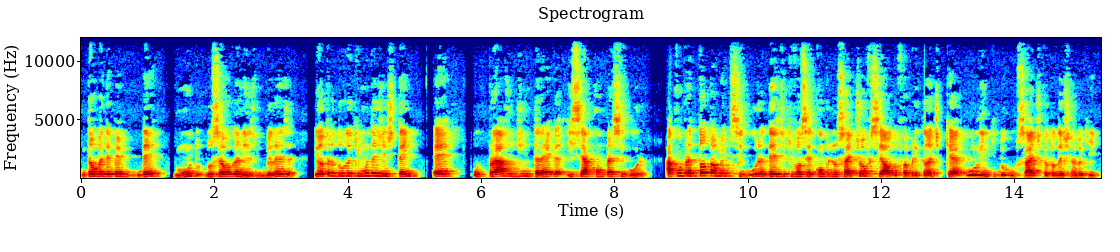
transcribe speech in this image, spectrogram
Então vai depender muito do seu organismo, beleza? E outra dúvida que muita gente tem é o prazo de entrega e se a compra é segura. A compra é totalmente segura desde que você compre no site oficial do fabricante, que é o link do site que eu estou deixando aqui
